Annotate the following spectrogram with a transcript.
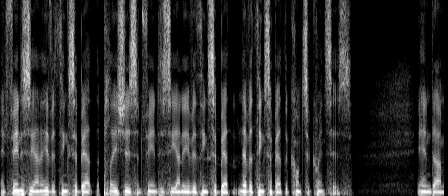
And fantasy only ever thinks about the pleasures, and fantasy only ever thinks about never thinks about the consequences. And um,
